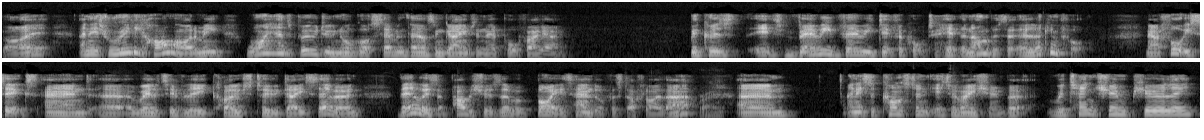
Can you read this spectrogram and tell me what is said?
right? And it's really hard. I mean, why has Voodoo not got 7,000 games in their portfolio? Because it's very, very difficult to hit the numbers that they're looking for. Now, 46 and uh, relatively close to day seven, there was publishers that would bite his hand off for stuff like that. Right. Um, and it's a constant iteration, but retention purely,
